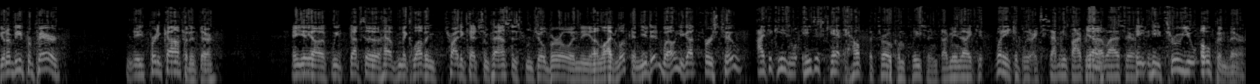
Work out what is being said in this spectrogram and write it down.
going to be prepared. He's pretty confident there. And you know, we got to have McLovin try to catch some passes from Joe Burrow in the uh, live look, and you did well. You got the first two. I think he's he just can't help but throw completions. I mean, like what did he complete like seventy five percent last year? he, he threw you open there,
